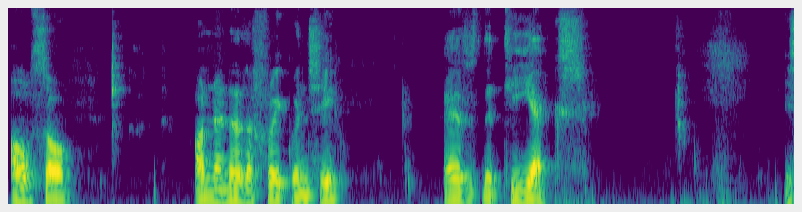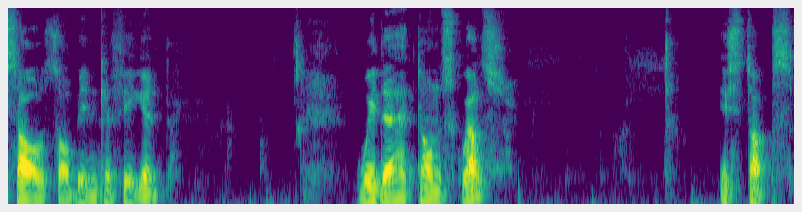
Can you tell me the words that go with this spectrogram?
also on another frequency as the TX. It's also been configured with a tone squelch. It stops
